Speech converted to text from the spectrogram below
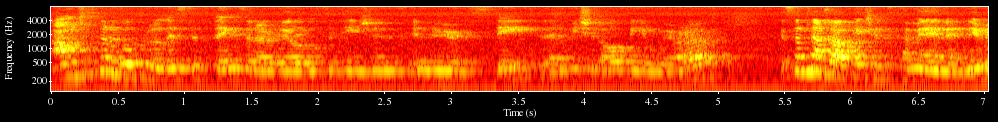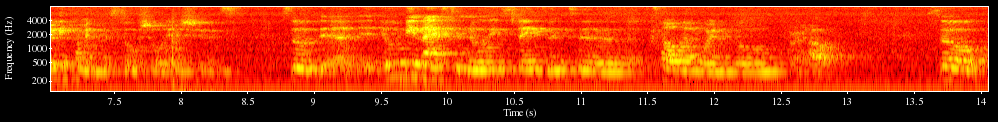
I'm just going to go through a list of things that are available to patients in New York State that we should all be aware of. Sometimes our patients come in and they really come in with social issues. So it would be nice to know these things and to tell them where to go for help. So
